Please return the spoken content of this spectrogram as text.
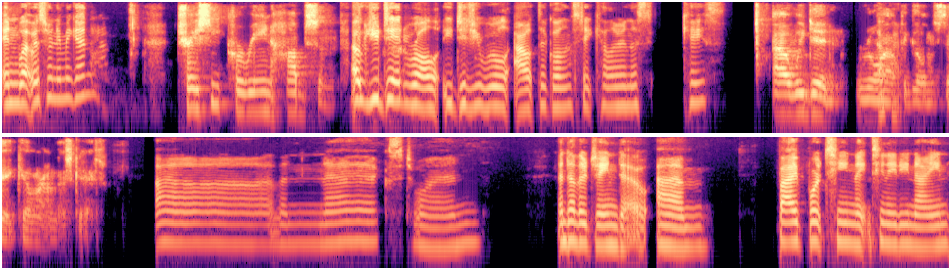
And what was her name again? Tracy Corrine Hobson. Oh, you did roll. You did you rule out the Golden State Killer in this case? Uh, we did rule Okay. out the Golden State Killer in this case. Uh, the next one, another Jane Doe. Um, 514, 1989,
